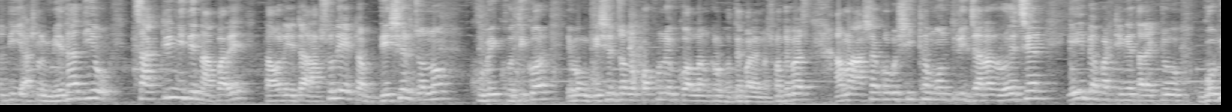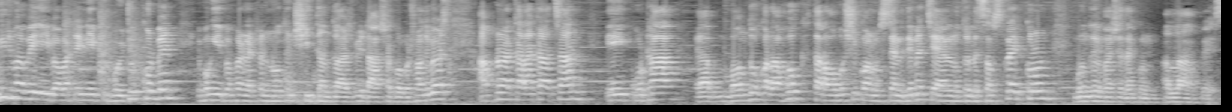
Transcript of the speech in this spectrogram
যদি আসলে মেধা দিয়েও চাকরি নিতে না পারে, তাহলে এটা আসলে একটা দেশের জন্য খুবই ক্ষতিকর এবং দেশের জন্য কখনোই কল্যাণকর হতে পারে না। সদেবাস আমরা আশা করব শিক্ষামন্ত্রী যারা রয়েছেন, এই ব্যাপারটি নিয়ে তারা একটু গভীরভাবে এই ব্যাপারটি নিয়ে একটু বৈঠক করবেন এবং এই ব্যাপারে একটা নতুন সিদ্ধান্ত আসবে, এটা আশা করব। সদেবাস আপনারা কারা কারা চান, এই কোঠা বন্ধ করা হোক, তারা অবশ্যই কনভার্সেশনে দেবেন, চ্যানেল নতুন সাবস্ক্রাইব করুন। বন্ধুদের ভাষা দেখুন আল্লাহ হাফেজ।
